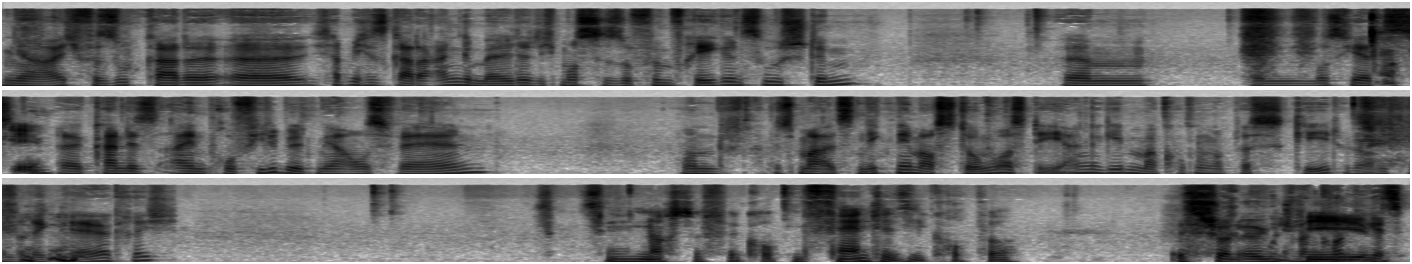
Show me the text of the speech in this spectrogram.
Ja, ich versuche gerade, äh, ich habe mich jetzt gerade angemeldet. Ich musste so fünf Regeln zustimmen. Ähm, und muss jetzt, Okay. äh, kann jetzt ein Profilbild mir auswählen. Und habe jetzt mal als Nickname auch stonewars.de angegeben. Mal gucken, ob das geht oder ob ich dann direkt Ärger kriege. Was gibt's denn noch so für Gruppen? Fantasy-Gruppe. Ist schon man konnte irgendwie. jetzt,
